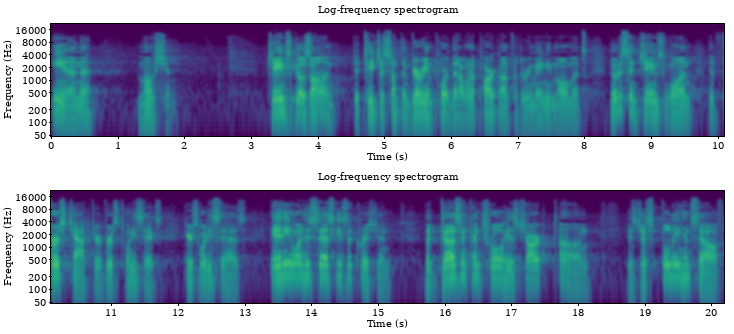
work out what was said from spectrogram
in motion. James goes on to teach us something very important that I want to park on for the remaining moments. Notice in James 1, the first chapter, verse 26, here's what he says Anyone who says he's a Christian but doesn't control his sharp tongue is just fooling himself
